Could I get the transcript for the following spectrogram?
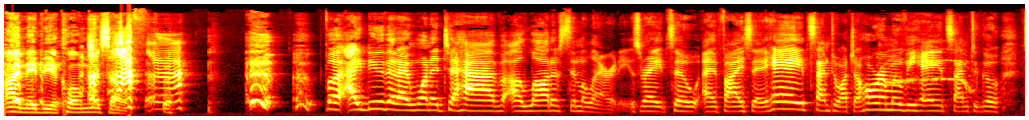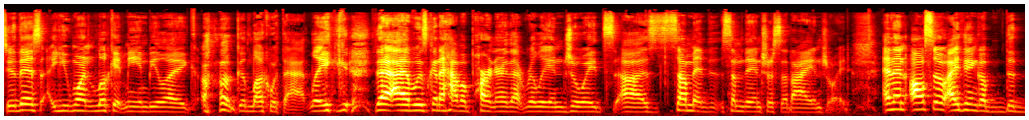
I may be a clone myself. but I knew that I wanted to have a lot of similarities, right? So if I say, "Hey, it's time to watch a horror movie," "Hey, it's time to go do this," you wouldn't look at me and be like, oh, "Good luck with that." Like that, I was gonna have a partner that really enjoyed uh, some of- some of the interests that I enjoyed, and then also I think of the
